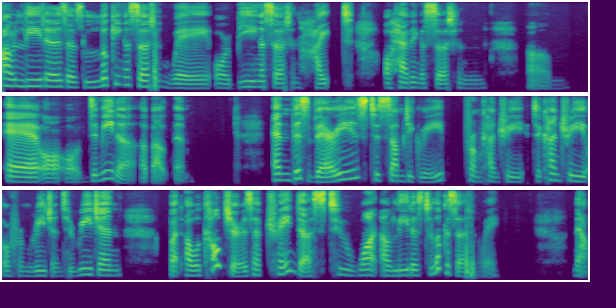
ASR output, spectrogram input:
our leaders as looking a certain way or being a certain height or having a certain um, air or, or demeanor about them. And this varies to some degree from country to country or from region to region, but our cultures have trained us to want our leaders to look a certain way. Now,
